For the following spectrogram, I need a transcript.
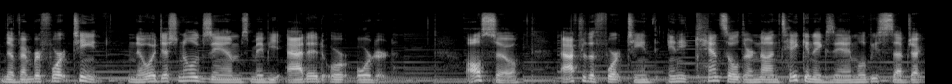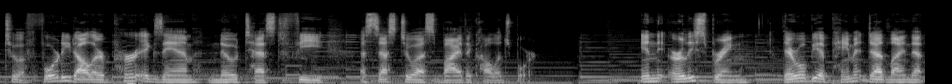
November 14th, no additional exams may be added or ordered. Also, after the 14th, any canceled or non taken exam will be subject to a $40 per exam no test fee assessed to us by the College Board. In the early spring, there will be a payment deadline that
